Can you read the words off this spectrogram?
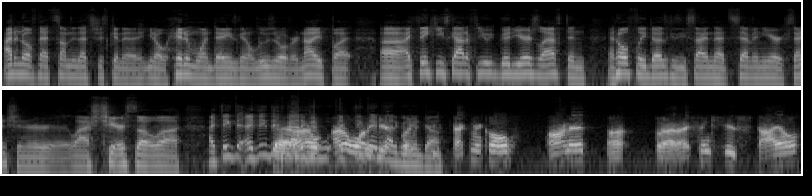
I don't know if that's something that's just gonna you know hit him one day. He's gonna lose it overnight. But uh, I think he's got a few good years left, and, and hopefully he does because he signed that seven year extension or uh, last year. So uh, I think that, I think they've yeah, got a good I, I think they've got a good like, window. Technical on it, uh, but I think his style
